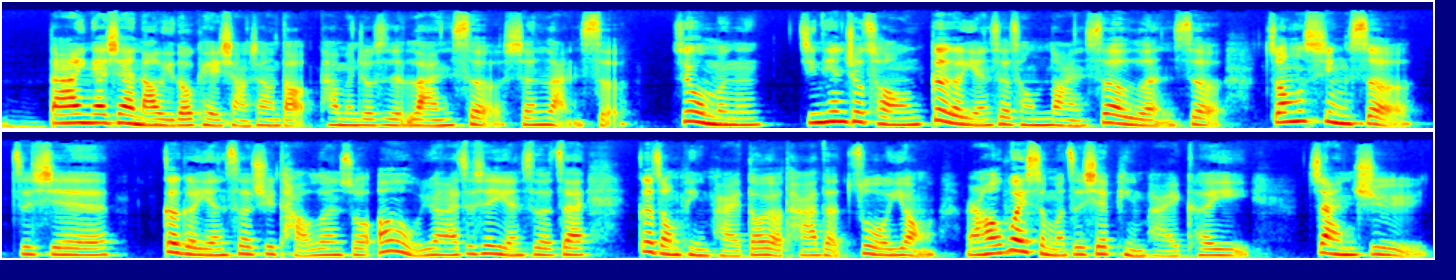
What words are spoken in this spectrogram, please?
嗯，大家应该现在脑里都可以想象到，它们就是蓝色、深蓝色。所以，我们今天就从各个颜色，从暖色、冷色、中性色这些各个颜色去讨论，说，哦，原来这些颜色在各种品牌都有它的作用，然后为什么这些品牌可以占据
